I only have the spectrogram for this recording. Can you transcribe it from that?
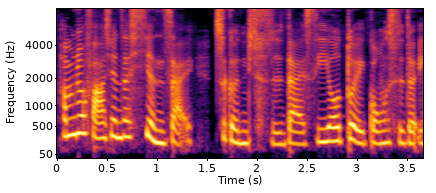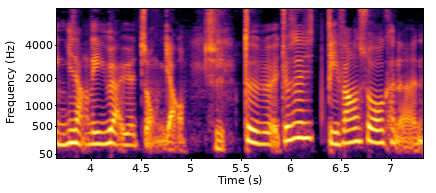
他们就发现，在现在这个时代，CEO 对公司的影响力越来越重要。是对不对，就是比方说，可能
